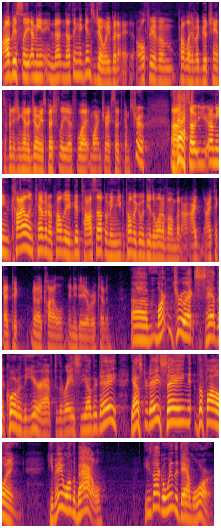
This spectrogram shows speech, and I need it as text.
Obviously, I mean, no, nothing against Joey, but uh, all three of them probably have a good chance of finishing ahead of Joey, especially if what Martin Truex said comes true. Um, so you, I mean, Kyle and Kevin are probably a good toss-up. I mean, you could probably go with either one of them, but I I think I'd pick uh, Kyle any day over Kevin. Uh, Martin Truex had the quote of the year after the race the other day, yesterday, saying the following He may have won the battle, he's not going to win the damn war.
